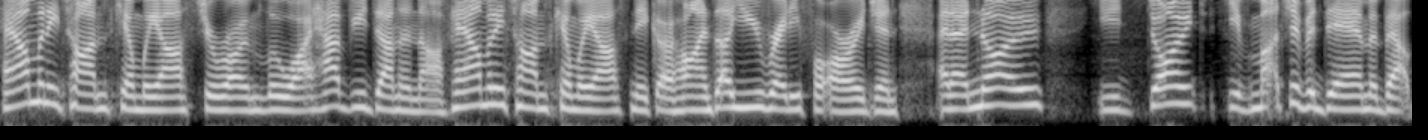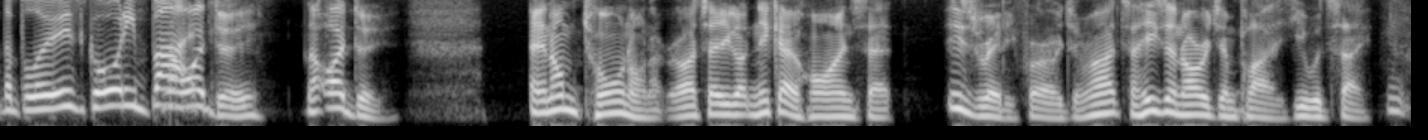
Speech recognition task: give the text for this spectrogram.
how many times can we ask Jarome Luai, have you done enough? How many times can we ask Nicho Hynes, are you ready for origin? And I know you don't give much of a damn about the Blues, Gordy, but No, I do. No, I do. And I'm torn on it, right? So you got Nicho Hynes that is ready for Origin, right? So he's an Origin player, you would say, mm.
